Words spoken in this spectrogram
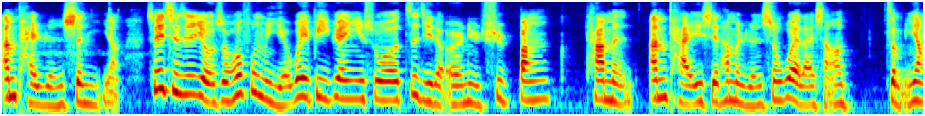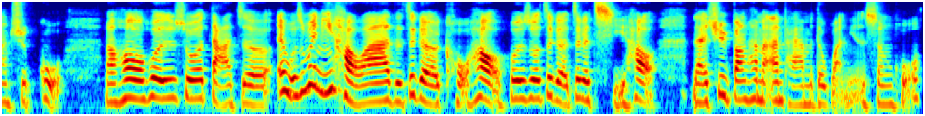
安排人生一样。所以其实有时候父母也未必愿意说自己的儿女去帮他们安排一些他们人生未来想要怎么样去过。然后，或者是说打着“哎，我是为你好啊”的这个口号，或者说这个这个旗号来去帮他们安排他们的晚年生活，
